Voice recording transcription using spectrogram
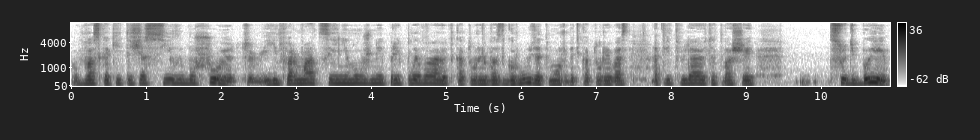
У вас какие-то сейчас силы бушуют, и информации ненужные приплывают, которые вас грузят, может быть, которые вас ответвляют от вашей судьбы,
